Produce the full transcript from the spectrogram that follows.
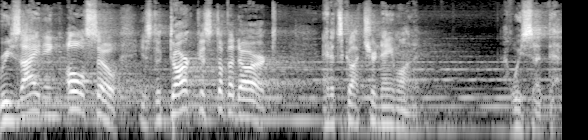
Residing also is the darkest of the dark, and it's got your name on it. We said that.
